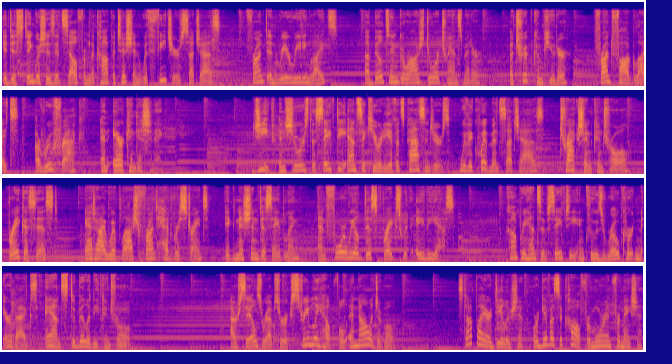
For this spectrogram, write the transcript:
It distinguishes itself from the competition with features such as front and rear reading lights, a built-in garage door transmitter, a trip computer, front fog lights, a roof rack, and air conditioning. Jeep ensures the safety and security of its passengers with equipment such as traction control, brake assist, anti-whiplash front head restraints, ignition disabling, and four-wheel disc brakes with ABS. Comprehensive safety includes row curtain airbags and stability control. Our sales reps are extremely helpful and knowledgeable. Stop by our dealership or give us a call for more information.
